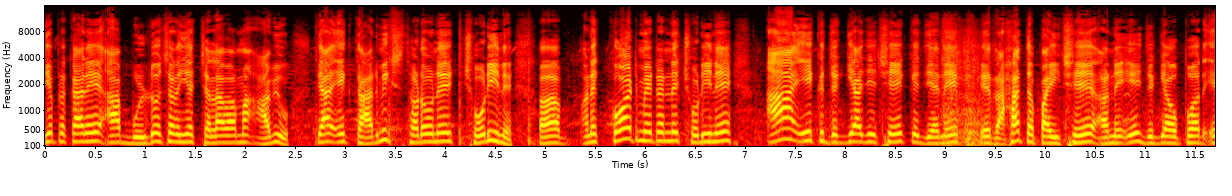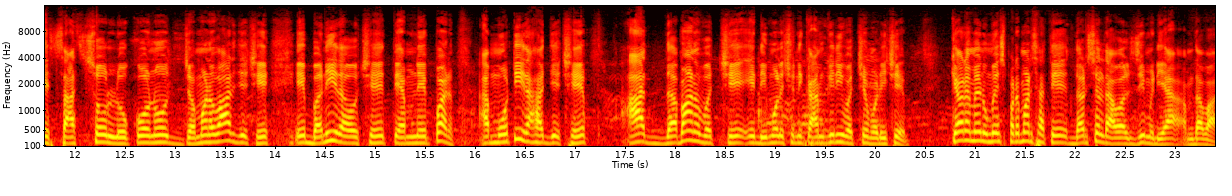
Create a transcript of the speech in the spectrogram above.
જે પ્રકારે આ બુલડોઝર અહીંયા ચલાવવામાં આવ્યું, ત્યાં એક ધાર્મિક સ્થળોને છોડીને અને કોર્ટ મેટરને છોડીને આ એક જગ્યા જે છે કે જેને એ રાહત અપાઈ છે અને એ જગ્યા ઉપર એ સાતસો લોકોનો જમણવાર જે છે એ બની રહ્યો છે, તેમને પણ આ મોટી રાહત જે છે આ દબાણ વચ્ચે એ ડિમોલેશનની કામગીરી વચ્ચે મળી છે. કેમેરામેન ઉમેશ પરમાર સાથે દર્શલ રાવલ, ઝી મીડિયા, અમદાવાદ.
